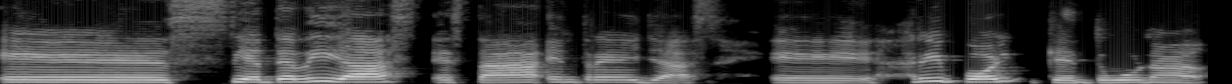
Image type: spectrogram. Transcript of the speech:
eh, siete días está entre ellas eh, Ripple, que tuvo una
